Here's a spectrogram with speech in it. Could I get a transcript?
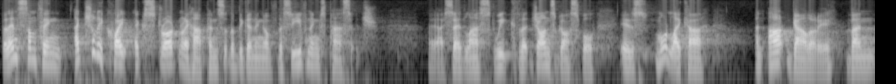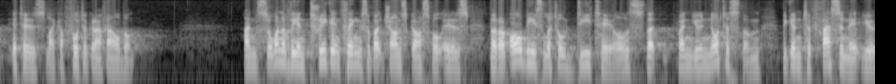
But then something actually quite extraordinary happens at the beginning of this evening's passage. Uh, I said last week that John's gospel is more like a, an art gallery than it is like a photograph album. And so, one of the intriguing things about John's gospel is there are all these little details that, when you notice them, begin to fascinate you,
